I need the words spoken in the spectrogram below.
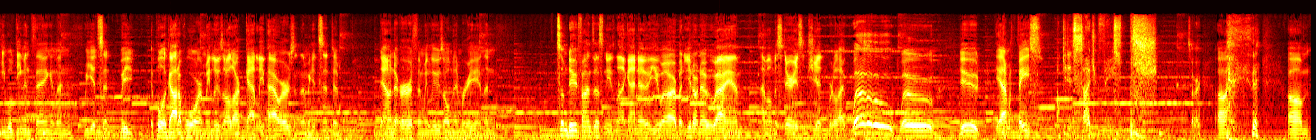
evil demon thing, and then we get sent. We pull a god of war, and we lose all our godly powers, and then we get sent to down to earth, and we lose all memory, and then some dude finds us, and he's like, "I know who you are, but you don't know who I am. I'm all mysterious and shit." And we're like, "Whoa, whoa, dude, get out of my face." I'll get inside your face. Sorry. Uh, um,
